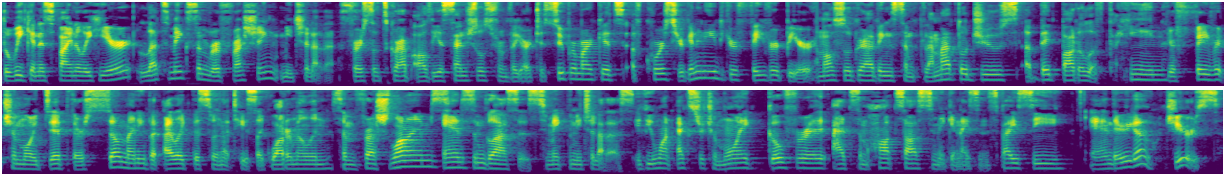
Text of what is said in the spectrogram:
The weekend is finally here. Let's make some refreshing micheladas. First, let's grab all the essentials from Vallarta supermarkets. Of course, you're gonna need your favorite beer. I'm also grabbing some clamato juice, a big bottle of Tajín, your favorite chamoy dip. There's so many, but I like this one that tastes like watermelon, some fresh limes, and some glasses to make the micheladas. If you want extra chamoy, go for it. Add some hot sauce to make it nice and spicy. And there you go. Cheers.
